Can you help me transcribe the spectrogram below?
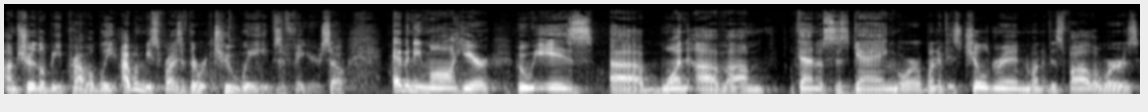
I'm sure there'll be probably. I wouldn't be surprised if there were two waves of figures. So Ebony Maw here, who is uh, one of um, Thanos' gang or one of his children, one of his followers.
